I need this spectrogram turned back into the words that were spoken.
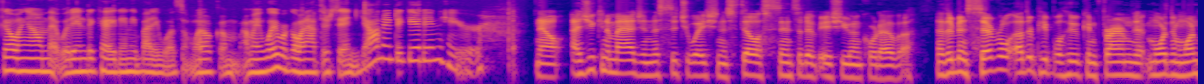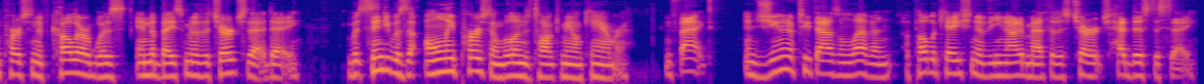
going on that would indicate anybody wasn't welcome. I mean, we were going out there saying, "Y'all need to get in here." Now, as you can imagine, this situation is still a sensitive issue in Cordova. Now, there have been several other people who confirmed that more than one person of color was in the basement of the church that day, but Cindy was the only person willing to talk to me on camera. In fact, in June of 2011, a publication of the United Methodist Church had this to say.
